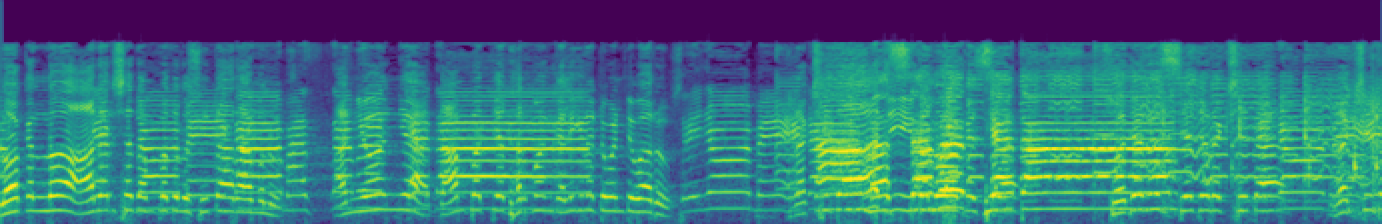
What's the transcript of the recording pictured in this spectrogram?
లోకంలో ఆదర్శ దంపతులు సీతారాములు అన్యోన్య దాంపత్య ధర్మం కలిగినటువంటి వారు. రక్షిత రక్షిత రక్షిత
